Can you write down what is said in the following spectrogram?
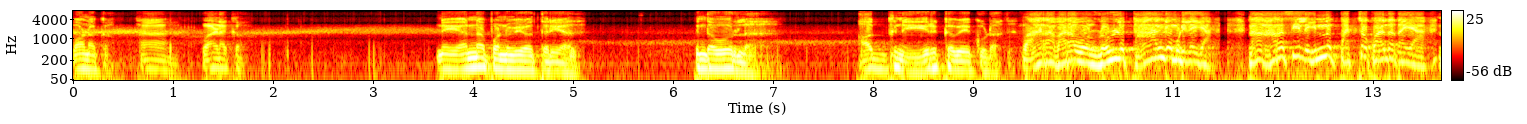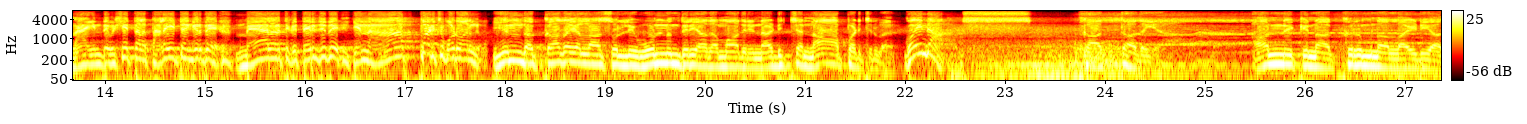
வணக்கம் ஆ, வணக்கம் நீ என்ன பண்ணுவியோ தெரியாது இந்த ஊர்ல அக்னி இருக்கவே கூடாது. வர வர உன் லொள்ளு தாங்க முடியலையா? நான் அரசியல்ல இன்னும் பச்சை குழந்தை தாயா? நான் இந்த விஷயத்துல தலையிட்டங்கிறது மேலத்துக்கு தெரிஞ்சது என்ன ஆப்படிச்சு போடுவாங்க இந்த கதையெல்லாம் சொல்லி ஒண்ணும் தெரியாத மாதிரி நடிச்ச நான் படிச்சிருவேன். கோவிந்தா! கத்தாதையா அன்னைக்கு நான் கிரிமினல் ஐடியா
